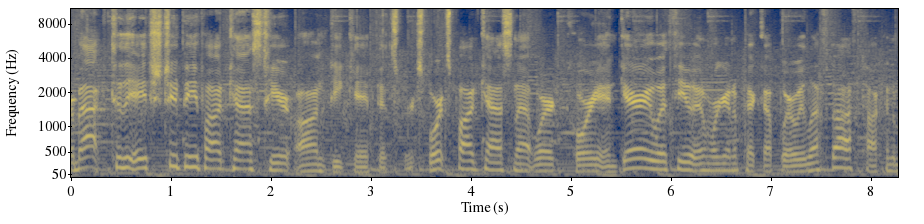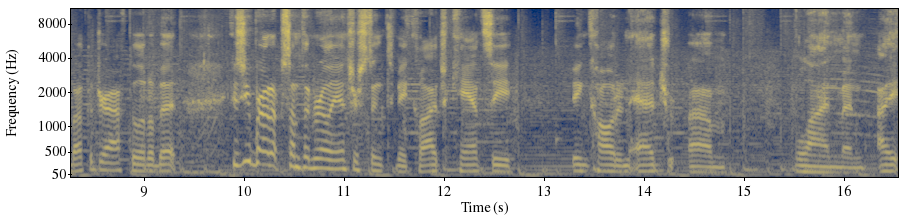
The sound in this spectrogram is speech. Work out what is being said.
We're back to the H2P podcast here on DK Pittsburgh Sports Podcast Network. Corey and Gary with you, and we're going to pick up where we left off, talking about the draft a little bit. Because you brought up something really interesting to me, Calijah Kancey being called an edge um, lineman. I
